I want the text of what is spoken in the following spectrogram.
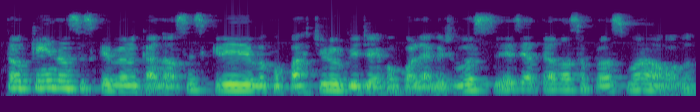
Então, quem não se inscreveu no canal, se inscreva, compartilhe o vídeo aí com colegas de vocês e até a nossa próxima aula.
